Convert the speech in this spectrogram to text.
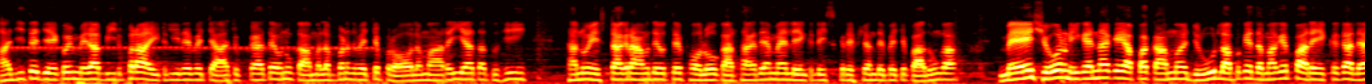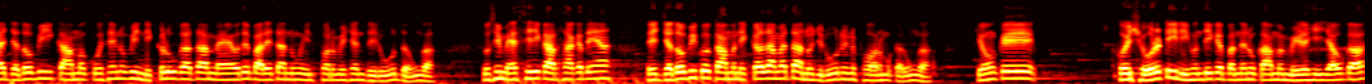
ਹਾਂਜੀ, ਤੇ ਜੇ ਕੋਈ ਮੇਰਾ ਵੀਰ ਭਰਾ ਇਟਲੀ ਦੇ ਵਿੱਚ ਆ ਚੁੱਕਾ ਹੈ, ਤੇ ਉਹਨੂੰ ਕੰਮ ਲੱਭਣ ਦੇ ਵਿੱਚ ਪ੍ਰੋਬਲਮ ਆ ਰਹੀ ਆ, ਤਾਂ ਤੁਸੀਂ ਸਾਨੂੰ ਇੰਸਟਾਗ੍ਰam ਦੇ ਉੱਤੇ ਫੋਲੋ ਕਰ ਸਕਦੇ ਆ, ਮੈਂ ਲਿੰਕ ਡਿਸਕ੍ਰਿਪਸ਼ਨ ਦੇ ਵਿੱਚ ਪਾ ਦੂੰਗਾ। ਮੈਂ ਇਹ ਸ਼ੋਰ ਨਹੀਂ ਕਹਿਣਾ ਕਿ ਆਪਾਂ ਕੰਮ ਜ਼ਰੂਰ ਲੱਭ ਕੇ ਦਵਾਂਗੇ, ਪਰ ਇੱਕ ਗੱਲ ਆ, ਜਦੋਂ ਵੀ ਕੰਮ ਕਿਸੇ ਨੂੰ ਵੀ ਨਿਕਲੂਗਾ ਤਾਂ ਮੈਂ ਉਹਦੇ ਬਾਰੇ ਤੁਹਾਨੂੰ ਇਨਫੋਰਮੇਸ਼ਨ ਜ਼ਰੂਰ ਦਊਂਗਾ। ਤੁਸੀਂ ਮੈਸੇਜ ਕਰ ਸਕਦੇ ਆ ਤੇ ਜਦੋਂ ਵੀ ਕੋਈ ਕੰਮ ਨਿਕਲਦਾ ਮੈਂ ਤੁਹਾਨੂੰ ਜ਼ਰੂਰ ਇਨਫੋਰਮ ਕਰੂੰਗਾ। ਕਿਉਂਕਿ ਕੋਈ ਸ਼ੋਰਿਟੀ ਨਹੀਂ ਹੁੰਦੀ ਕਿ ਬੰਦੇ ਨੂੰ ਕੰਮ ਮਿਲ ਹੀ ਜਾਊਗਾ,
